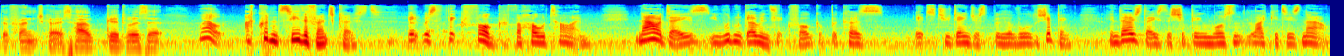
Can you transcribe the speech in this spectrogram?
the French coast? How good was it? Well, I couldn't see the French coast. It was thick fog the whole time. Nowadays, you wouldn't go in thick fog because it's too dangerous because of all the shipping. In those days, the shipping wasn't like it is now.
